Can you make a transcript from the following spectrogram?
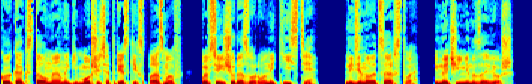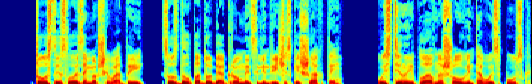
Кое-как встал на ноги, морщась от резких спазмов во все еще разорванной кисти. Ледяное царство, иначе и не назовешь. Толстый слой замерзшей воды создал подобие огромной цилиндрической шахты. У стены плавно шел винтовой спуск.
